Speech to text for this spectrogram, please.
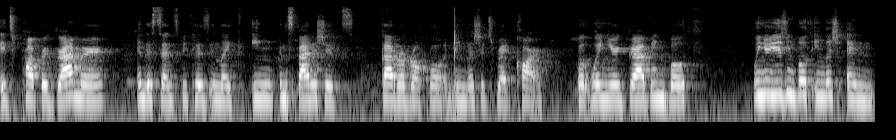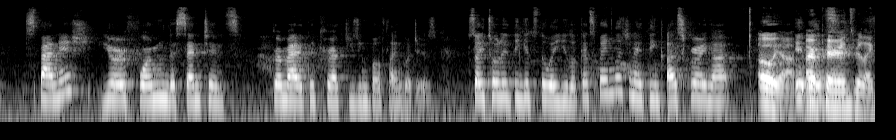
it's proper grammar in the sense because in like in, in Spanish it's carro rojo, in English it's red car. But when you're grabbing both when you're using both English and Spanish, you're forming the sentence grammatically correct using both languages. So I totally think it's the way you look at Spanglish, and I think us growing up, Oh yeah, our was- parents were like,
